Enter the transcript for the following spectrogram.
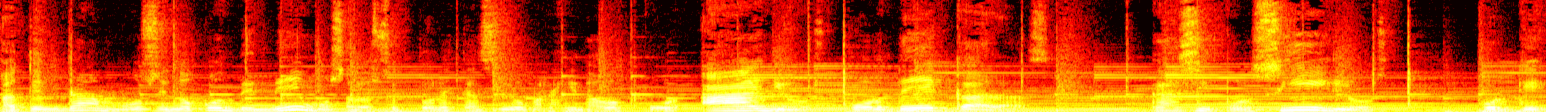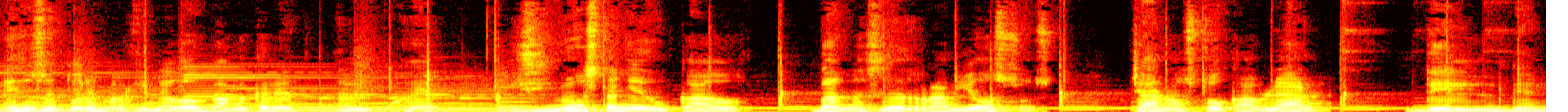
atendamos y no condenemos a los sectores que han sido marginados por años, por décadas, casi por siglos, porque esos sectores marginados van a querer tener el poder y si no están educados van a ser rabiosos. Ya nos toca hablar del,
